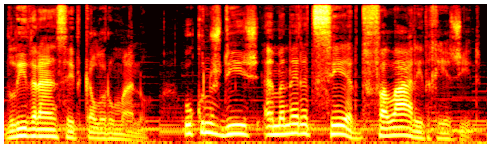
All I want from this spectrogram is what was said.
de liderança e de calor humano, o que nos diz a maneira de ser, de falar e de reagir.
